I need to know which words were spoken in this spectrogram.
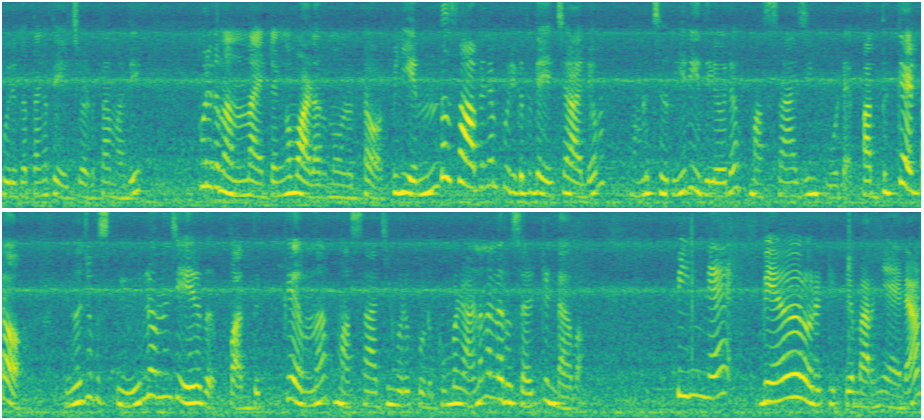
പുരുക്കത്തങ്ങ് തേച്ച് കൊടുത്താൽ മതി. പുരുക്ക് നന്നായിട്ടങ്ങ് വളർന്നോളൂ കേട്ടോ പിന്നെ എന്ത് സാധനം പുരുക്കത്ത് തേച്ചാലും നമ്മൾ ചെറിയ രീതിയിൽ ഒരു മസാജിങ് കൂടെ. പതുക്കെ കേട്ടോ എന്ന് വെച്ചാൽ സ്പീഡിലൊന്നും ചെയ്യരുത്. പതുക്കെ ഒന്ന് മസാജിങ് കൂടെ കൊടുക്കുമ്പോഴാണ് നല്ല റിസൾട്ട് ഉണ്ടാവുക പിന്നെ വേറൊരു ടിപ്പ് പറഞ്ഞുതരാം.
